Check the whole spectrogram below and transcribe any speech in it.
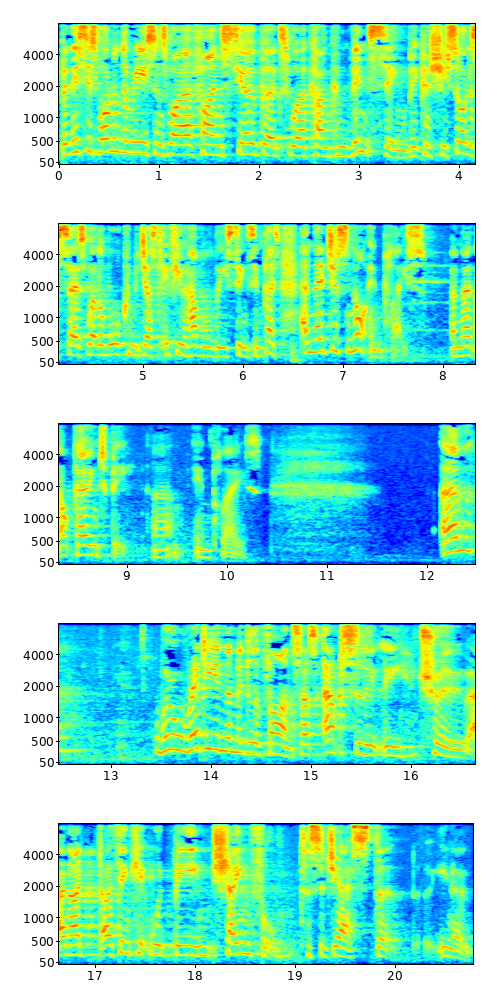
but this is one of the reasons why I find Sjoberg's work unconvincing, because she sort of says, well, a war can be just if you have all these things in place. And they're just not in place, and they're not going to be um, in place. Um, we're already in the middle of violence. That's absolutely true. And I, I, think it would be shameful to suggest that, you know,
